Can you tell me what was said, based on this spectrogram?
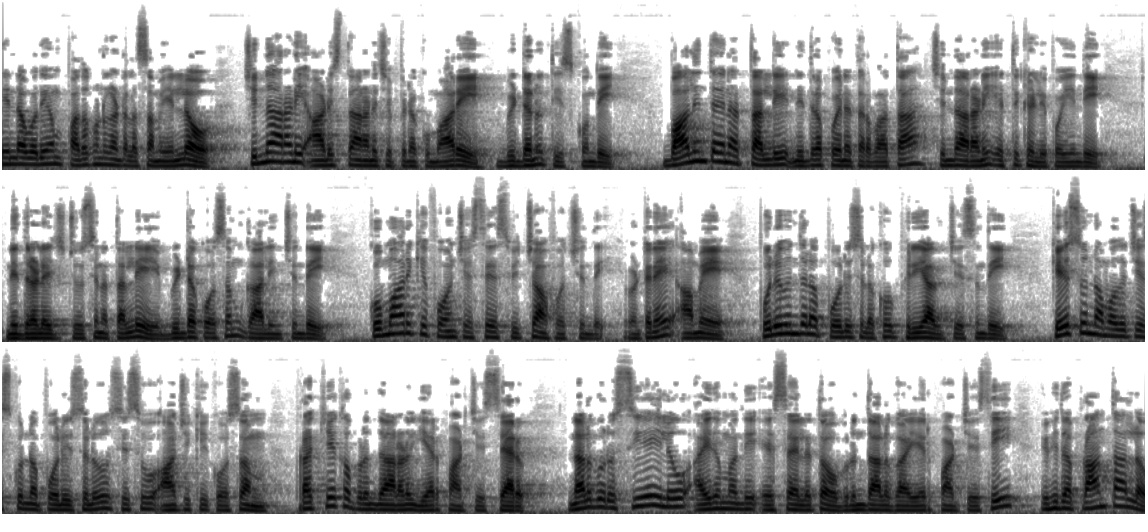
నిన్న ఉదయం పదకొండు గంటల సమయంలో చిన్నారని ఆడిస్తానని చెప్పిన కుమారి బిడ్డను తీసుకుంది. బాలింతైన తల్లి నిద్రపోయిన తర్వాత చిన్నారని ఎత్తుకెళ్ళిపోయింది నిద్రలేచి చూసిన తల్లి బిడ్డ కోసం గాలించింది. కుమారికి ఫోన్ చేస్తే స్విచ్ ఆఫ్ వచ్చింది. వెంటనే ఆమె పులివెందుల పోలీసులకు ఫిర్యాదు చేసింది. కేసు నమోదు చేసుకున్న పోలీసులు శిశువు ఆచూకీ కోసం ప్రత్యేక బృందాలను ఏర్పాటు చేశారు. నలుగురు సీఐలు ఐదు మంది ఎస్ఐలతో బృందాలుగా ఏర్పాటు చేసి వివిధ ప్రాంతాల్లో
